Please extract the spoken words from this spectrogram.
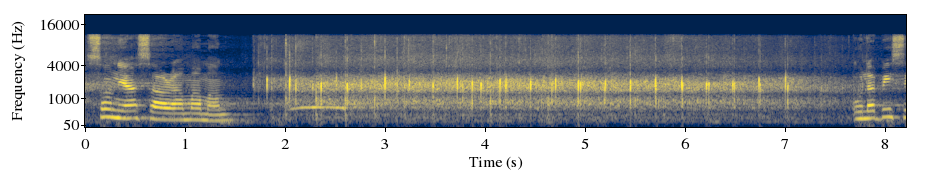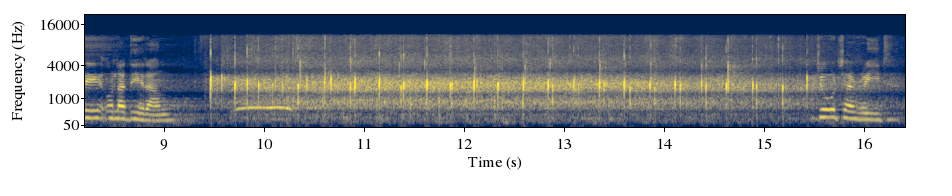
Sonia Sara Maman. Ulabisi Uladiran. Georgia Reed.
